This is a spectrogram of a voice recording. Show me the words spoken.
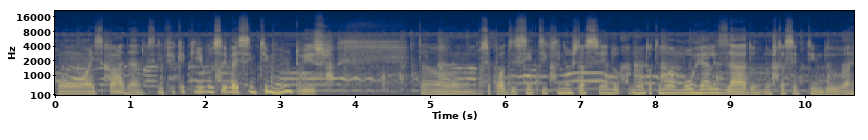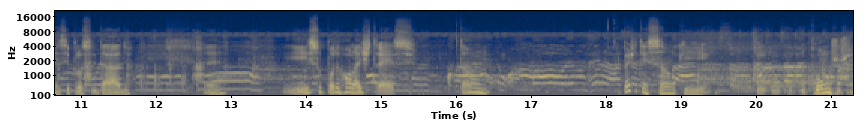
com a espada, que significa que você vai sentir muito isso. Então, você pode sentir que não está sendo, não está tendo amor realizado, não está sentindo a reciprocidade, né? E isso pode rolar estresse. Então, preste atenção que o, o, o cônjuge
